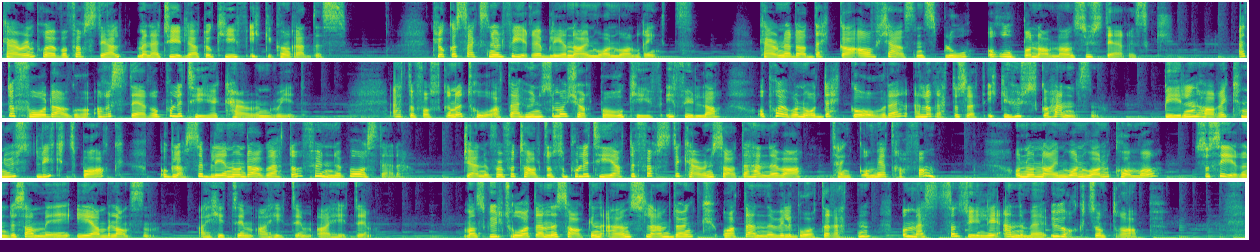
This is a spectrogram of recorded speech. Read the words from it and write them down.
Karen prøver førstehjelp, men er tydelig at O'Keefe ikke kan reddes. Klokka 6.04 blir 911 ringt. Karen er da dekka av kjærestens blod og roper navnet hans hysterisk. Etter få dager arresterer politiet Karen Reed. Etterforskerne tror at det er hun som har kjørt på O'Keefe i fylla, og prøver nå å dekke over det eller rett og slett ikke husker hendelsen. Bilen har ei knust lykt bak, og glasset blir noen dager etter funnet på åstedet. Jennifer fortalte også politiet at det første Karen sa til henne, var 'tenk om jeg traff ham'. Og når 911 kommer, så sier hun det samme i ambulansen. I hit him, I hit him, I hit him. Man skulle tro at denne saken er en slam dunk, og at denne ville gå til retten og mest sannsynlig ende med uaktsomt drap.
